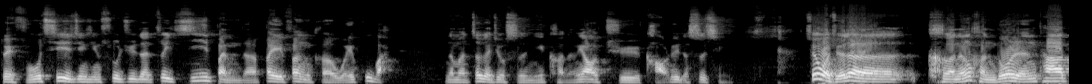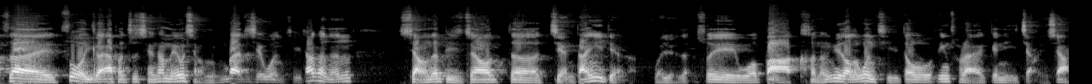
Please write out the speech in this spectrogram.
对服务器进行数据的最基本的备份和维护吧。那么这个就是你可能要去考虑的事情。所以我觉得，可能很多人他在做一个 App 之前，他没有想明白这些问题，他可能。想的比较的简单一点了，我觉得，所以我把可能遇到的问题都拎出来给你讲一下。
